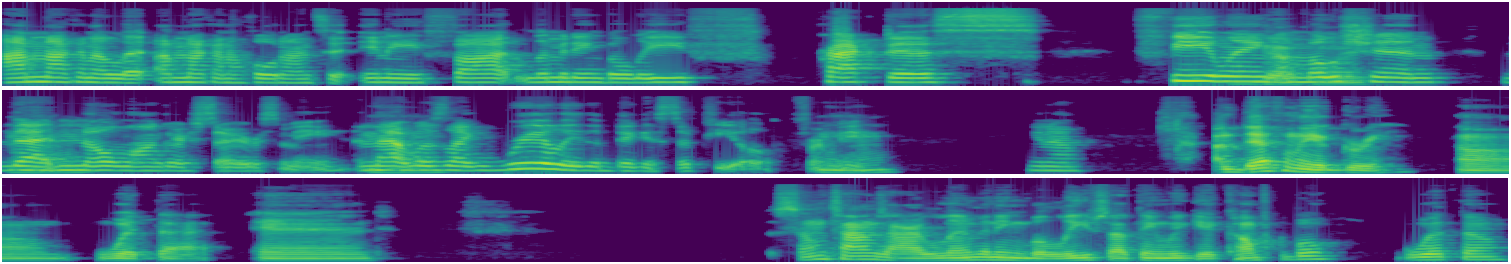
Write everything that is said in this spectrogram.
I'm not gonna let I'm not gonna hold on to any thought, limiting belief, practice, feeling, Definitely. emotion that mm-hmm. no longer serves me. And mm-hmm. that was like really the biggest appeal for mm-hmm. me. You know? I definitely agree um, with that. And sometimes our limiting beliefs, I think we get comfortable with them.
